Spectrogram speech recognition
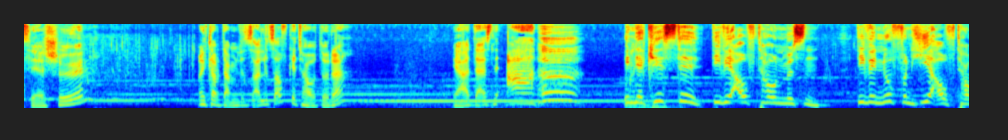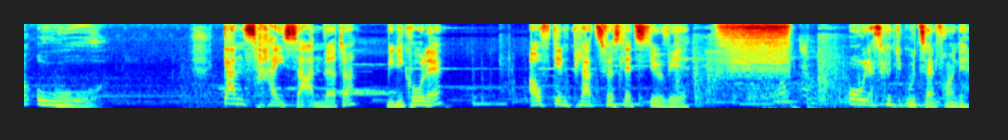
Sehr schön. Und ich glaube, damit ist alles aufgetaut, oder? Ja, da ist eine... Ah! In der Kiste, die wir auftauen müssen. Die wir nur von hier auftauen. Oh. Ganz heißer Anwärter. Wie die Kohle. Auf den Platz fürs letzte Juwel. Oh, das könnte gut sein, Freunde.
